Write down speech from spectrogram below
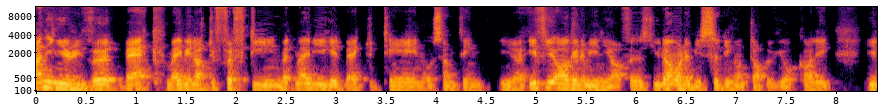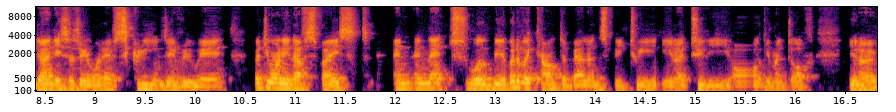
I think you revert back, maybe not to 15, but maybe you get back to 10 or something. You know, if you are going to be in the office, you don't want to be sitting on top of your colleague. You don't necessarily want to have screens everywhere, but you want enough space. And, and that will be a bit of a counterbalance between, you know, to the argument of, you know,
